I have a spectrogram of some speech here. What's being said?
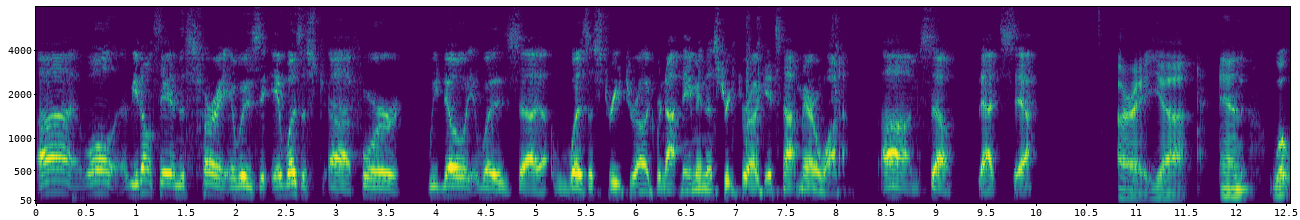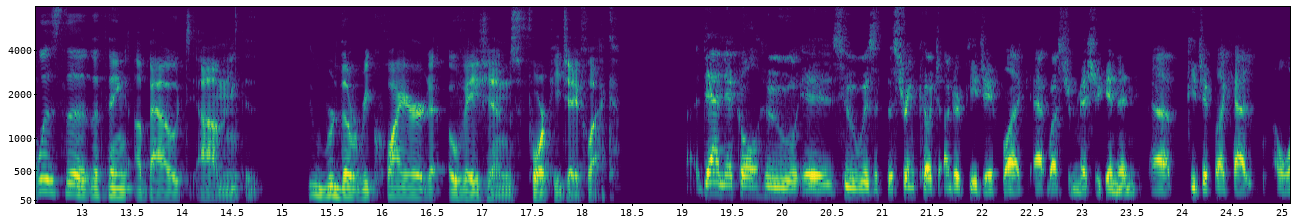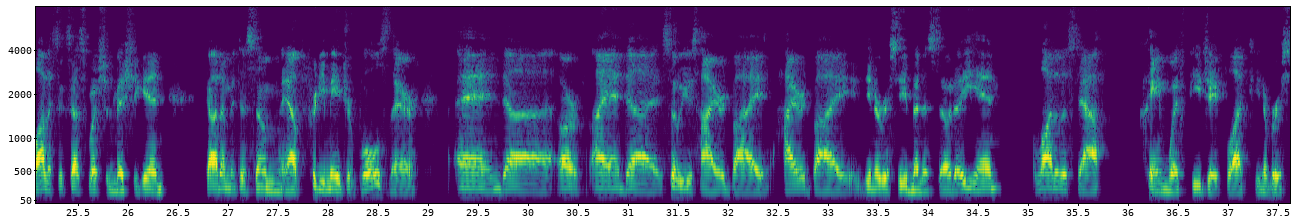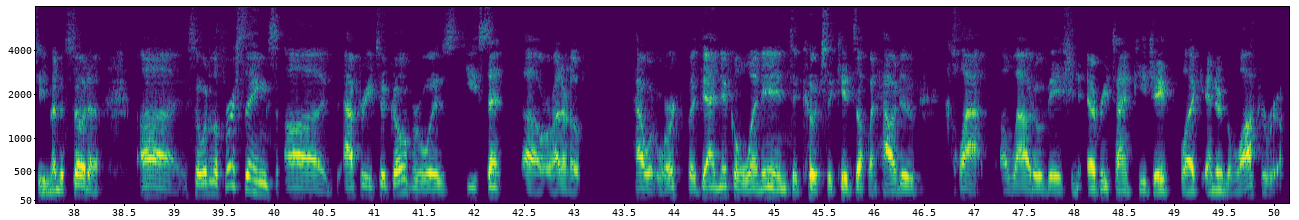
Uh, well, we don't say it in the story. It was it was a uh, for we know it was uh, was a street drug. We're not naming the street drug. It's not marijuana. Um, so that's yeah. All right, yeah. And what was the the thing about um, the required ovations for PJ Fleck? Dan Nichol, who is who was the strength coach under PJ Fleck at Western Michigan, and uh, PJ Fleck had a lot of success at Western Michigan got him into some pretty major bowls there. And uh, or and uh, so he was hired by hired by the University of Minnesota, and a lot of the staff came with PJ Fleck, University of Minnesota. Uh, so one of the first things uh, after he took over was he sent, uh, or I don't know how it worked, but Dan Nichol went in to coach the kids up on how to clap a loud ovation every time PJ Fleck entered the locker room.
